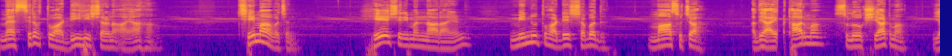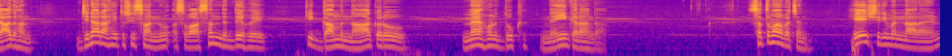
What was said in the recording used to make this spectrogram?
ਮੈਂ ਸਿਰਫ ਤੁਹਾਡੀ ਹੀ ਸ਼ਰਨ ਆਇਆ ਹਾਂ। ਛੇਵਾਂ ਵਚਨ हे ਸ਼੍ਰੀਮਨ ਨਾਰਾਇਣ, ਮੈਨੂੰ ਤੁਹਾਡੇ ਸ਼ਬਦ ਮਾਂ ਸੁਚਾ, ਅਧਿਆਇ 18ਵਾਂ ਸ਼ਲੋਕ 66ਵਾਂ ਯਾਦ ਹਨ, ਜਿਨ੍ਹਾਂ ਰਾਹੀਂ ਤੁਸੀਂ ਸਾਨੂੰ ਅਸਵਾਸਨ ਦਿੰਦੇ ਹੋਏ ਕਿ ਗਮ ਨਾ ਕਰੋ, ਮੈਂ ਹੁਣ ਦੁੱਖ ਨਹੀਂ ਕਰਾਂਗਾ। ਸਤਵਾਂ ਵਚਨ हे ਸ਼੍ਰੀਮਨ ਨਾਰਾਇਣ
